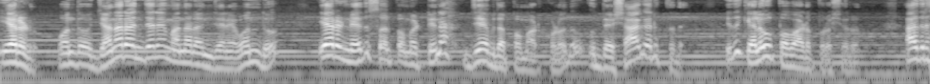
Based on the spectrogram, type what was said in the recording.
ಎರಡು. ಒಂದು, ಜನರಂಜನೆ, ಮನರಂಜನೆ. ಒಂದು, ಎರಡನೇದು ಸ್ವಲ್ಪ ಮಟ್ಟಿನ ಜೇಬದಪ್ಪ ಮಾಡ್ಕೊಳ್ಳೋದು ಉದ್ದೇಶ ಆಗಿರ್ತದೆ. ಇದು ಕೆಲವು ಪವಾಡ ಪುರುಷರು. ಆದರೆ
